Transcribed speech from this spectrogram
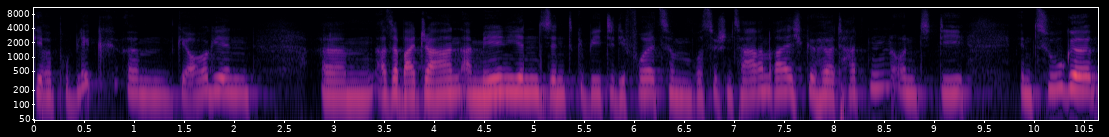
Republik, ähm, Georgien, ähm, Aserbaidschan, Armenien sind Gebiete, die vorher zum russischen Zarenreich gehört hatten und die im Zuge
